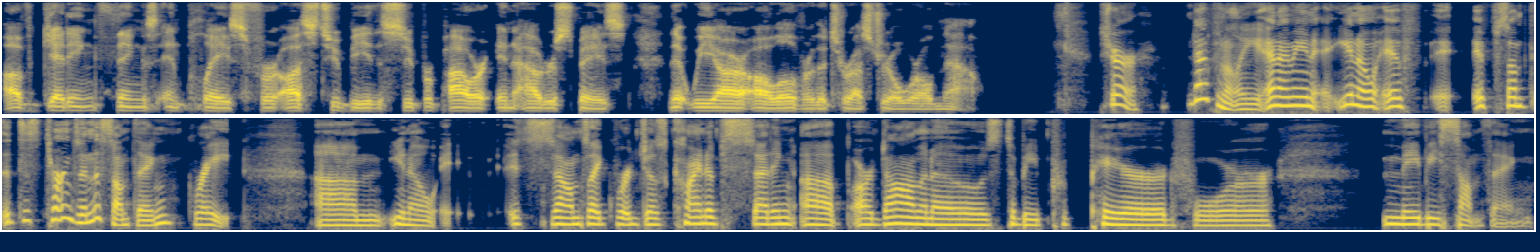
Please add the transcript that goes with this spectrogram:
of getting things in place for us to be the superpower in outer space that we are all over the terrestrial world now. Sure, definitely. And I mean, you know, if if something just turns into something great, um, you know, it, it sounds like we're just kind of setting up our dominoes to be prepared for maybe something.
